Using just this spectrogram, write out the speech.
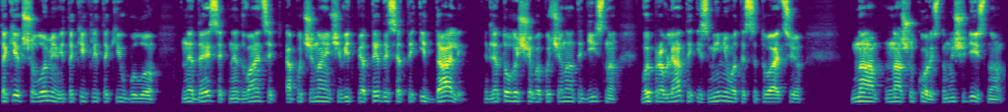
таких шоломів і таких літаків було не 10, не 20, а починаючи від 50 і далі, для того, щоб починати дійсно виправляти і змінювати ситуацію на нашу користь. Тому що дійсно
